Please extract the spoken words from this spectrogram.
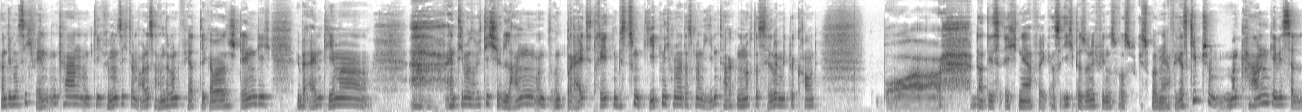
an die man sich wenden kann und die kümmern sich dann um alles andere und fertig. Aber ständig über ein Thema ein Thema so richtig lang und, und breit treten bis zum geht nicht mehr, dass man jeden Tag nur noch dasselbe mitbekommt. Boah, das ist echt nervig. Also ich persönlich finde sowas super nervig. Es gibt schon, man kann gewisse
